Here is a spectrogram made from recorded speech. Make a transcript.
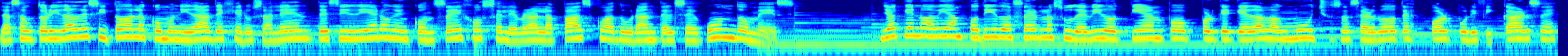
las autoridades y toda la comunidad de Jerusalén decidieron en consejo celebrar la Pascua durante el segundo mes, ya que no habían podido hacerlo a su debido tiempo porque quedaban muchos sacerdotes por purificarse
